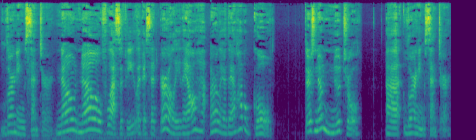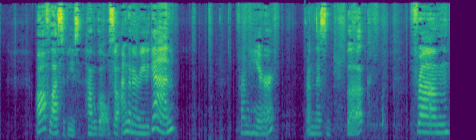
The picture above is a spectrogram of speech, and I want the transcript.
learning center. No, no philosophy. Like I said early, they all ha- earlier they all have a goal. There's no neutral uh, learning center. All philosophies have a goal. So I'm going to read again from here, from this book, from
